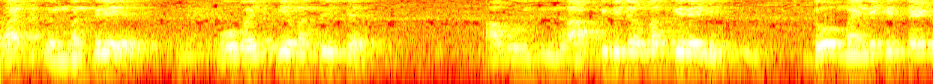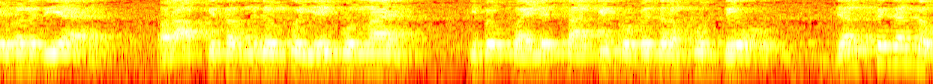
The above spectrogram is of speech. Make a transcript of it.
राज्य मंत्री है वो वैद्यकीय मंत्री से अब आपकी भी ज़रूरत गिरेगी दो महीने की साइड उन्होंने दिया है और आपके साथ मुझे उनको यही बोलना है कि भाई पहले साल के प्रोफेसर हमको दो जल्द से जल्द दो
